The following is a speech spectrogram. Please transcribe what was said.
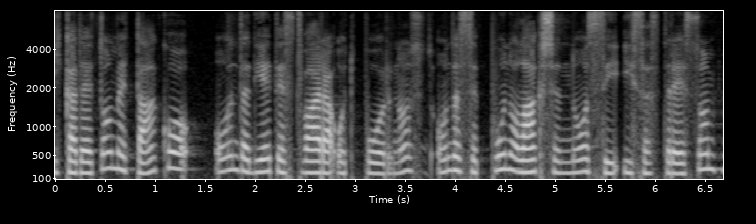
I kada je tome tako, onda dijete stvara otpornost, onda se puno lakše nosi i sa stresom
